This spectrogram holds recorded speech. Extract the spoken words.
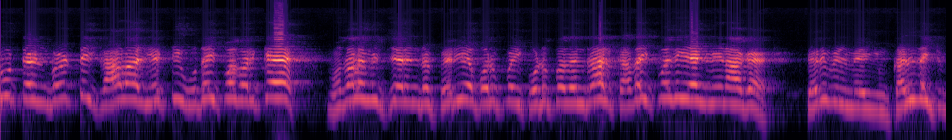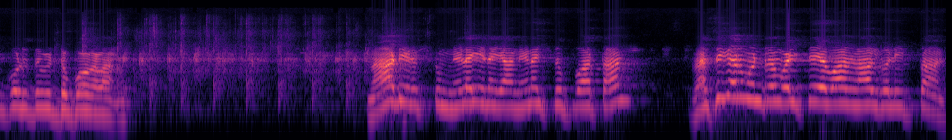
யூட்டன் வெட்டி காலால் எட்டி உதைப்பதற்கே முதலமைச்சர் என்ற பெரிய பொறுப்பை கொடுப்பதென்றால் கதைப்பது ஏன் வீணாக? தெருவில் மேயும் கழுதைக்கு கொடுத்து விட்டு போகலாமே. நாடிருக்கும் நிலையினையா நினைத்து பார்த்தான்? ரசிகர் மன்றம் வைத்தே வாழ்நாள் கழித்தான்.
